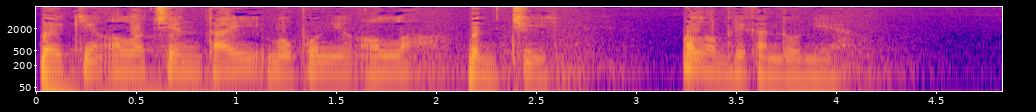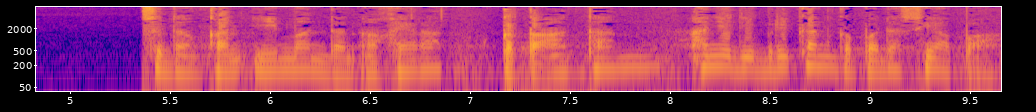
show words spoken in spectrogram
baik yang Allah cintai maupun yang Allah benci. Allah berikan dunia. Sedangkan iman dan akhirat, ketaatan hanya diberikan kepada siapa?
